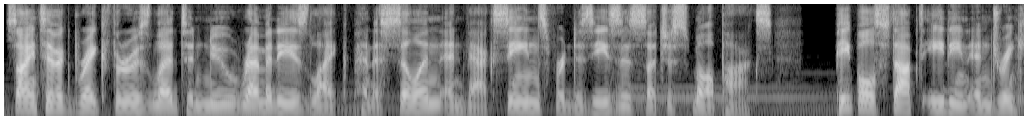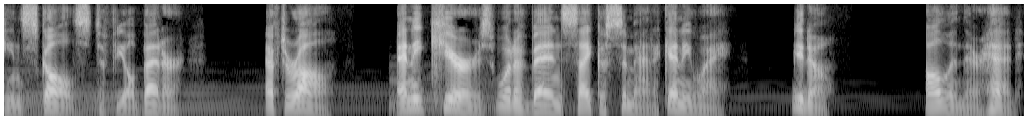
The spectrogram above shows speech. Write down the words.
Scientific breakthroughs led to new remedies like penicillin and vaccines for diseases such as smallpox. People stopped eating and drinking skulls to feel better. After all, any cures would have been psychosomatic anyway. You know, all in their head.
